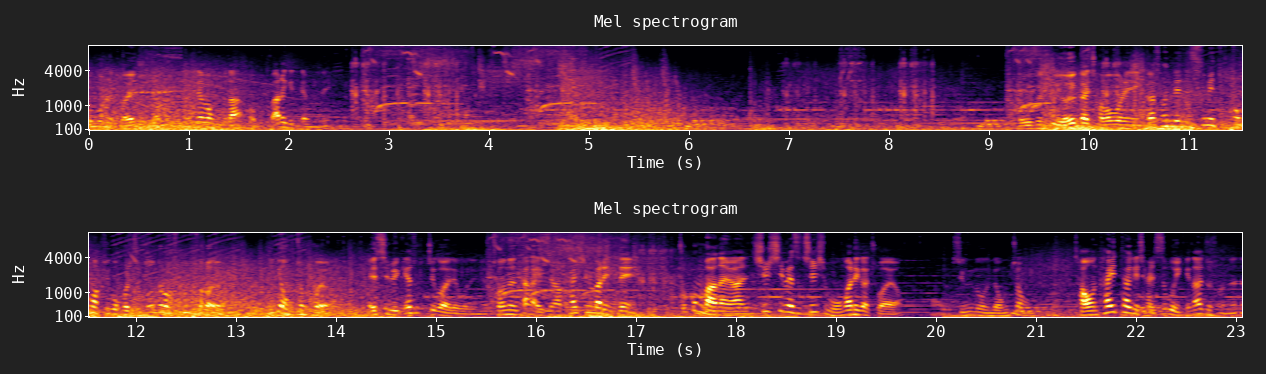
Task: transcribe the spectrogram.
소모를 더 해주죠 상대방보다 빠르기 때문에. 여기서 또 여기까지 잡아버리니까 상대는 숨이 툭툭 막히고 벌써 또 들어가서 또 털어요. 이게 엄청 커요. SCB 계속 찍어야 되거든요. 저는 딱 SCB 한 80마리인데 조금 많아요. 한 70에서 75마리가 좋아요. 어, 지금도 근데 엄청 자원 타이트하게 잘 쓰고 있긴 하죠 저는.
